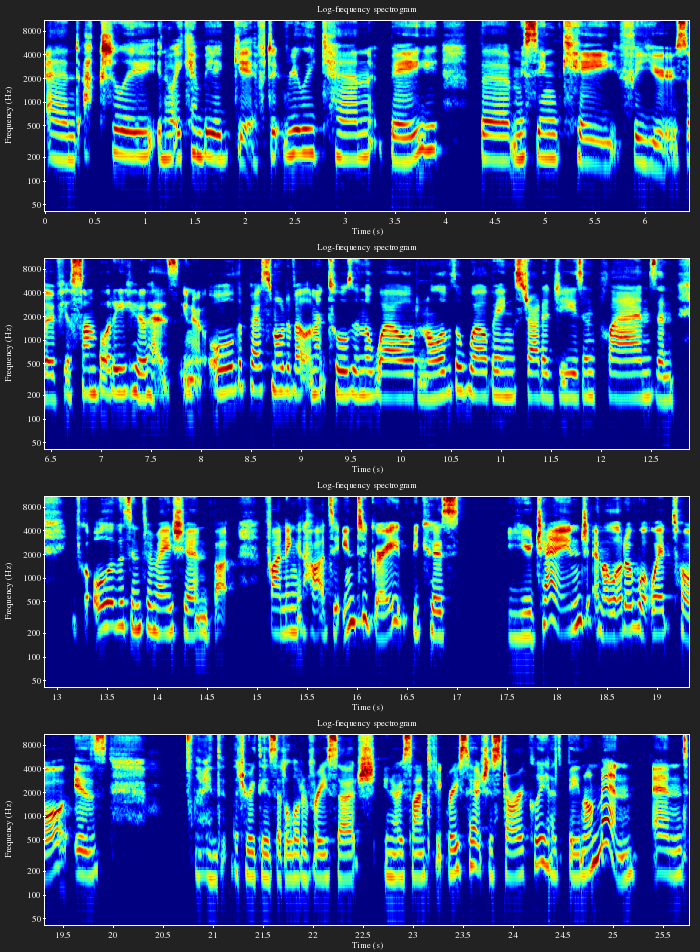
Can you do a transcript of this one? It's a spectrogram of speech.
And actually you know it can be a gift. It really can be the missing key for you. So if you're somebody who has you know all the personal development tools in the world and all of the well-being strategies and plans and you've got all of this information but finding it hard to integrate because you change and a lot of what we're taught is I mean, the, truth is that a lot of research, you know, scientific research historically has been on men. And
